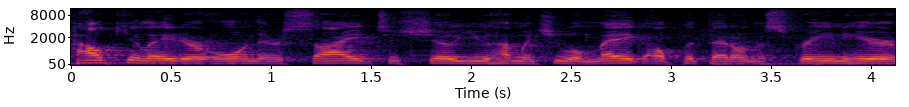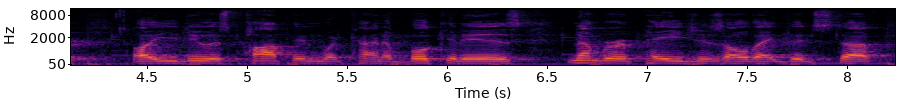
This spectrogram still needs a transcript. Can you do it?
calculator on their site to show you how much you will make. I'll put that on the screen here. All you do is pop in what kind of book it is number of pages all that good stuff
